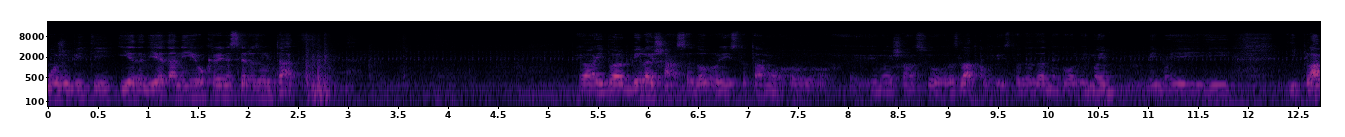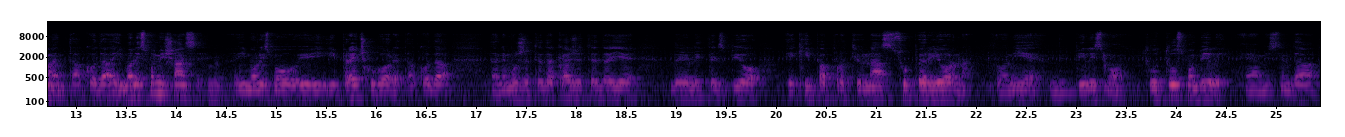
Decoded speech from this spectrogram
može biti 1-1 i okrene se rezultat. Ja, i bila je šansa, dobro, isto tamo imao je šansu Zlatkov isto da dadne gol, ima i, ima i, i, i Plamen, tako da imali smo mi šanse, imali smo i, i Prečku gore, tako da, da ne možete da kažete da je, da je Litex bio ekipa protiv nas superiorna, to nije, bili smo, tu, tu smo bili, ja mislim da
